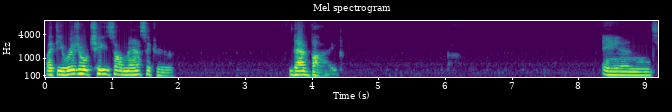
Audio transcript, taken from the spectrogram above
Like the original Chainsaw Massacre, that vibe. And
